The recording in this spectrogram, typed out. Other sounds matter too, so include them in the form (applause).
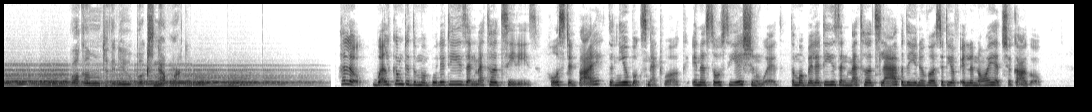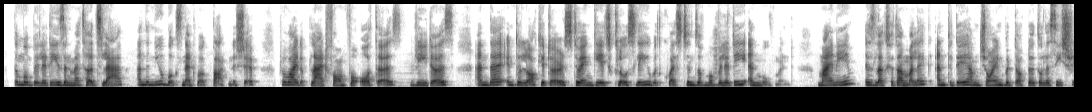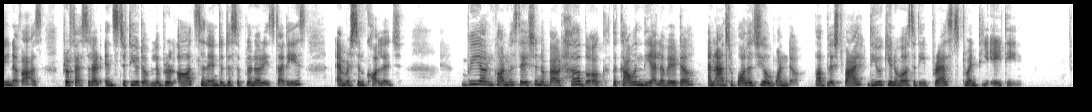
Welcome to the New Books Network. Hello, welcome to the Mobilities and Methods series, hosted by the New Books Network in association with the Mobilities and Methods Lab at the University of Illinois at Chicago. The Mobilities and Methods Lab and the New Books Network partnership provide a platform for authors, readers, and their interlocutors to engage closely with questions of mobility and movement. My name is Lakshita Malik, and today I'm joined with Dr. Tulasi Srinivas, professor at Institute of Liberal Arts and Interdisciplinary Studies, Emerson College. We are in conversation about her book, The Cow in the Elevator An Anthropology of Wonder, published by Duke University Press 2018.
